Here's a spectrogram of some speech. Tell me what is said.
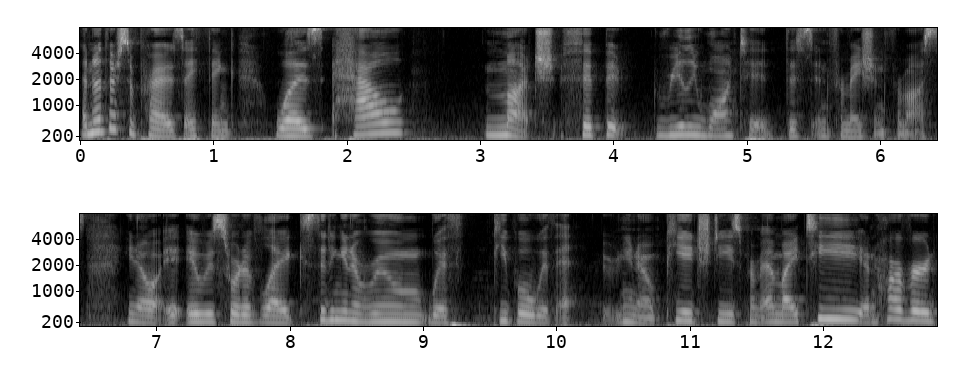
Another surprise, I think, was how much Fitbit really wanted this information from us. You know, it, it, was sort of like sitting in a room with people with, eh, you know, PhDs from MIT and Harvard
